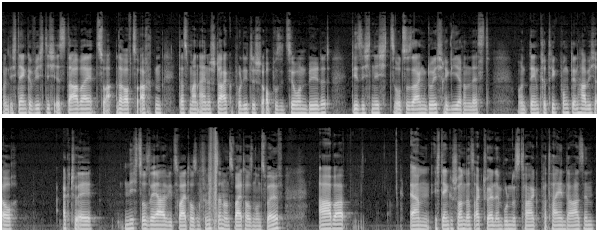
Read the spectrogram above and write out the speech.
Und ich denke, wichtig ist dabei zu, darauf zu achten, dass man eine starke politische Opposition bildet, die sich nicht sozusagen durchregieren lässt. Und den Kritikpunkt, den habe ich auch aktuell nicht so sehr wie 2015 und 2012, aber ähm, ich denke schon, dass aktuell im Bundestag Parteien da sind,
